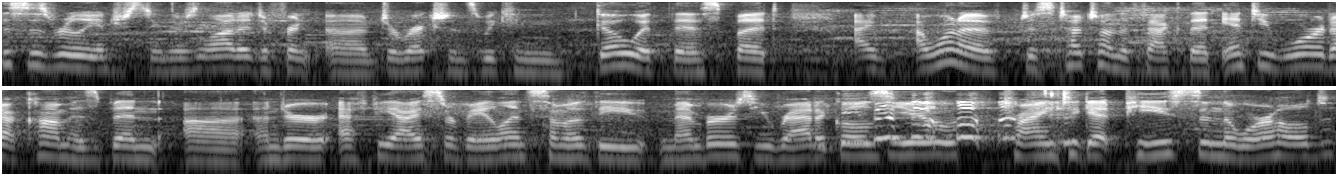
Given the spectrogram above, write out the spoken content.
this is really interesting. There's a lot of different uh, directions we can go with this, but I, I want to just touch on the fact that antiwar.com has been uh, under FBI surveillance. Some of the members, you radicals, you trying to get peace in the world.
